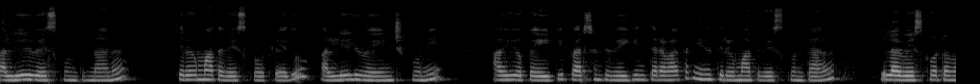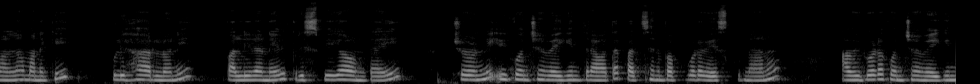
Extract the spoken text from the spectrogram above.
పల్లీలు వేసుకుంటున్నాను. తిరగమాత వేసుకోవట్లేదు. పల్లీలు వేయించుకొని అవి ఒక ఎయిటీ పర్సెంట్ వేగిన తర్వాత నేను తిరగమాత వేసుకుంటాను. ఇలా వేసుకోవటం వల్ల మనకి పులిహోరలోని పల్లీలు అనేవి క్రిస్పీగా ఉంటాయి. చూడండి ఇవి కొంచెం వేగిన తర్వాత పచ్చిశనగపప్పు కూడా వేసుకున్నాను. అవి కూడా కొంచెం వేగిన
